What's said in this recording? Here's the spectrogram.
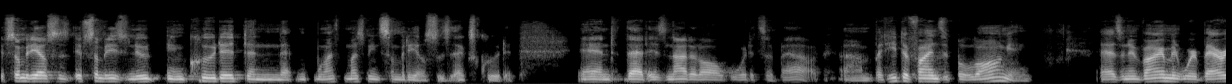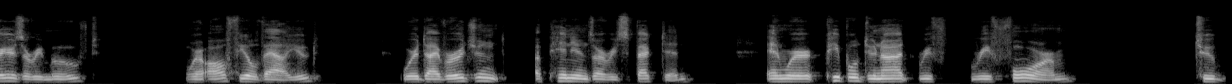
if somebody else is, if somebody's new, included, then that must, must mean somebody else is excluded. And that is not at all what it's about. Um, but he defines it belonging as an environment where barriers are removed, where all feel valued, where divergent opinions are respected, and where people do not re- reform to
